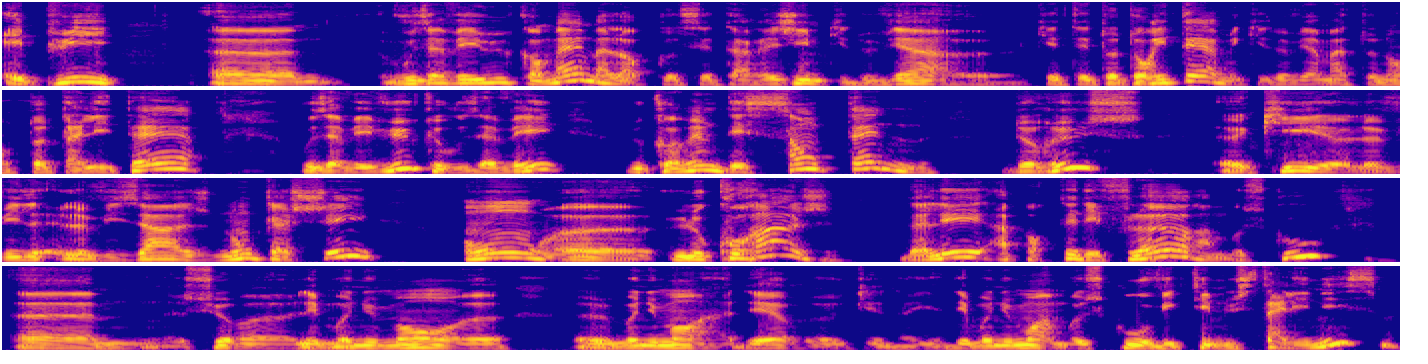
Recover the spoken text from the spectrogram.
et puis vous avez eu quand même, alors que c'est un régime qui devient, qui était autoritaire, mais qui devient maintenant totalitaire, vous avez vu que vous avez eu quand même des centaines de Russes euh, qui, euh, le, le, visage non caché, ont euh, eu le courage d'aller apporter des fleurs à Moscou sur les monuments, monuments d'ailleurs il y a des monuments à Moscou aux victimes du stalinisme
